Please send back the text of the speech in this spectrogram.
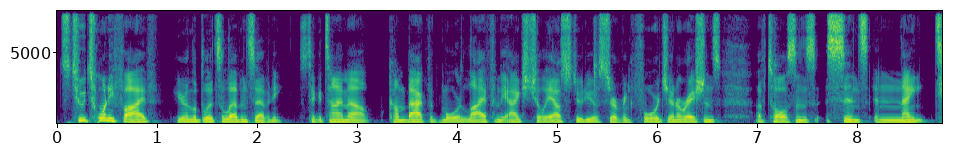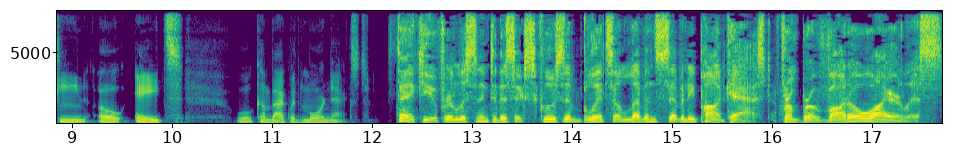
It's 225 here on the Blitz 1170. Let's take a time out. Come back with more live from the Ike's Chili House studio, serving four generations of Tulsans since 1908. We'll come back with more next. Thank you for listening to this exclusive Blitz 1170 podcast from Bravado Wireless.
